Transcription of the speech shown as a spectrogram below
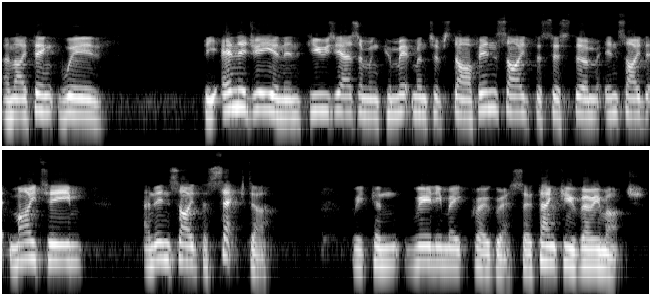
And I think with the energy and enthusiasm and commitment of staff inside the system, inside my team, and inside the sector, we can really make progress. So thank you very much.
